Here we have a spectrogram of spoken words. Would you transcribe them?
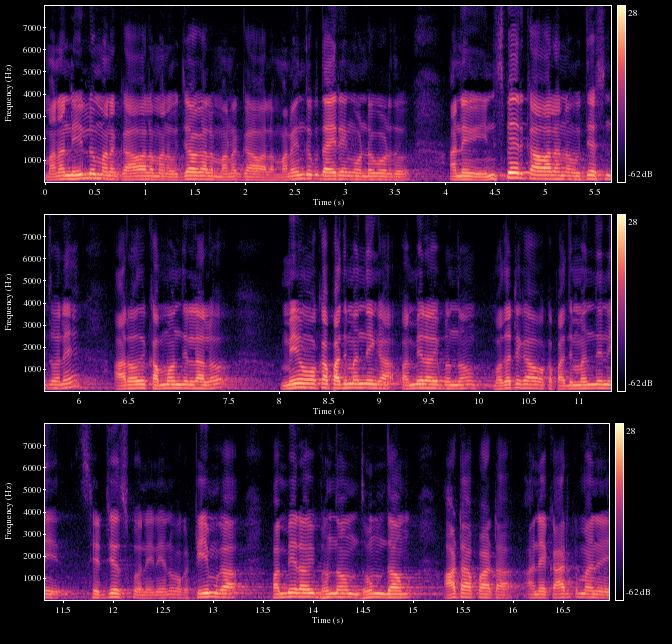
మన నీళ్ళు మనకు కావాలా? మన ఉద్యోగాలు మనకు కావాలా? మనం ఎందుకు ధైర్యంగా ఉండకూడదు? అని ఇన్స్పైర్ కావాలన్న ఉద్దేశంతోనే ఆ రోజు ఖమ్మం జిల్లాలో మేము ఒక పది మందిగా పంబీరావి బృందం మొదటిగా ఒక పది మందిని సెట్ చేసుకొని నేను ఒక టీమ్గా పంబీరావి బృందం ధూమ్ధామ్ ఆటాపాట అనే కార్యక్రమాన్ని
